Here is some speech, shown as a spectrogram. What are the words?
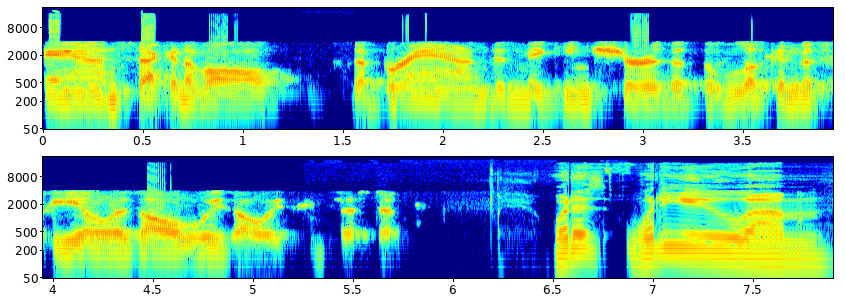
and second of all, the brand and making sure that the look and the feel is always, always consistent. What is what do you um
